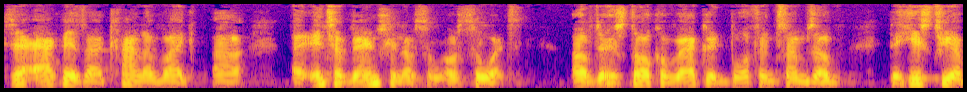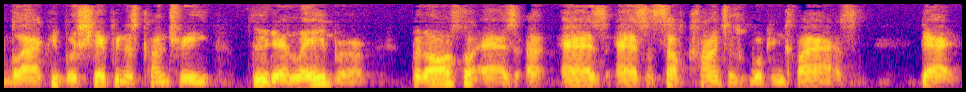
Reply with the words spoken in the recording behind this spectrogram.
to act as a kind of like uh, an intervention of, of sorts of the historical record, both in terms of the history of Black people shaping this country through their labor, but also as a, as as a self-conscious working class that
